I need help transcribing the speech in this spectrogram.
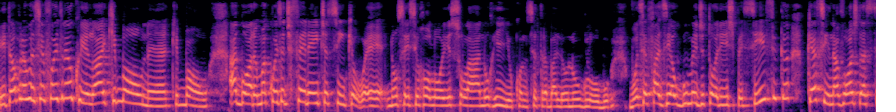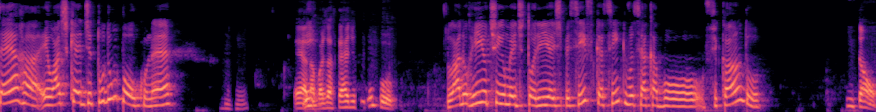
Então, para você foi tranquilo. Ai, que bom, né? Que bom. Agora, uma coisa diferente, assim, que eu é, não sei se rolou isso lá no Rio, quando você trabalhou no Globo. Você faz fazia alguma editoria específica? Porque, assim, na Voz da Serra, eu acho que é de tudo um pouco, né? Uhum. É, e... na Voz da Serra é de tudo um pouco. Lá no Rio tinha uma editoria específica, assim, que você acabou ficando? Então,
